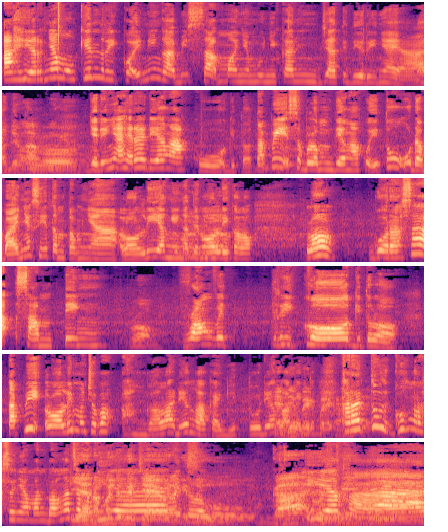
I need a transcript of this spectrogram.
Akhirnya mungkin Riko ini nggak bisa menyembunyikan jati dirinya ya Oh, gitu. ngaku gitu. jadinya akhirnya dia ngaku gitu. Tapi sebelum dia ngaku itu udah banyak sih temen-temennya Loli yang ngingetin. Loli kalau Lol gue rasa something wrong. wrong with Rico gitu loh tapi Loli mencoba ah enggak lah dia nggak kayak gitu dia Ya, nggak dia kayak gitu. baik-baik karena aja. tuh gue ngerasa nyaman banget Iya sama namanya dia juga cewek lagi gitu. loh suka Iya pasti. kan?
